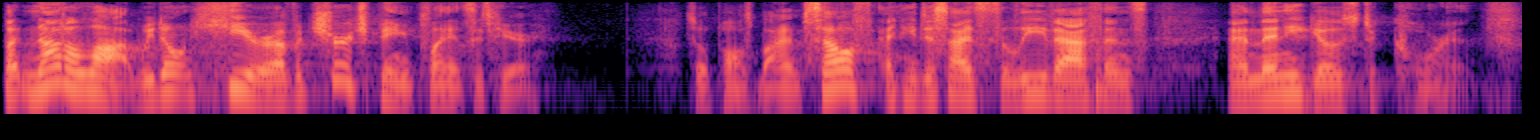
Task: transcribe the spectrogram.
but not a lot. We don't hear of a church being planted here. So Paul's by himself, and he decides to leave Athens, and then he goes to Corinth.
